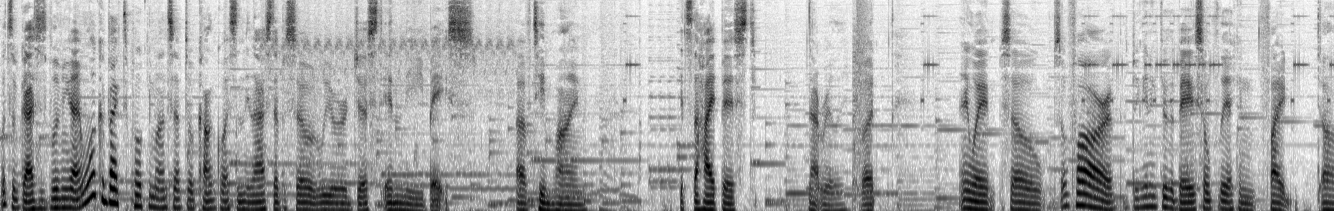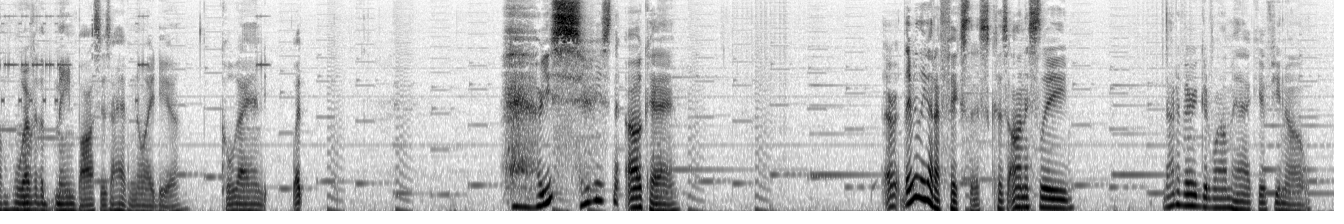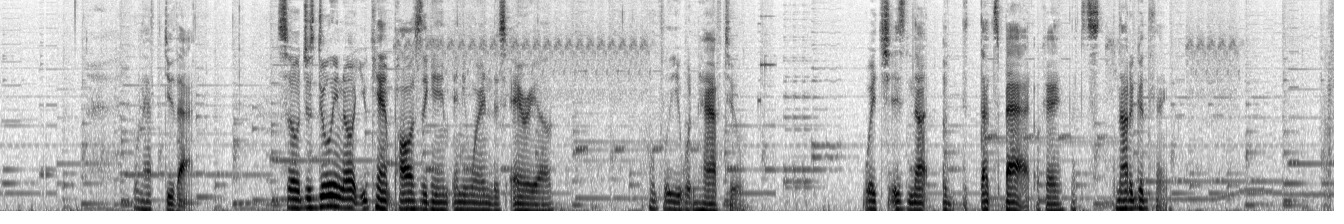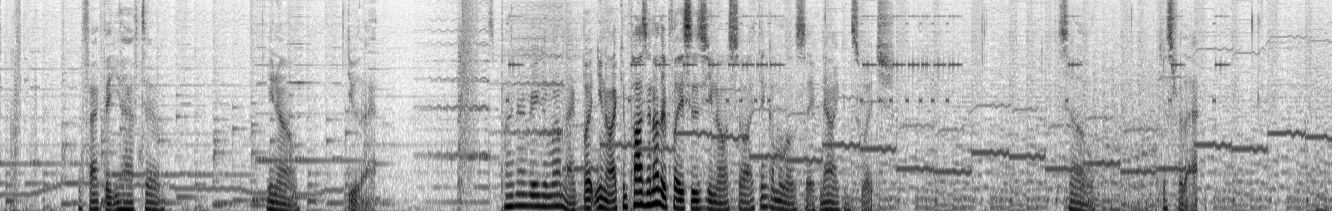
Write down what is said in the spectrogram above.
What's up guys, it's Oblivion Guy, and welcome back to Pokemon Septo Conquest. In the last episode, we were just in the base of Team Vine. It's the hypest, not really, but anyway, so, so far, been getting through the base, hopefully I can fight um, whoever the main boss is, I have no idea. Cool guy Andy, what? Are you serious now? Okay. Uh, they really gotta fix this, because honestly, not a very good ROM hack if, you know, wouldn't have to do that. So just duly note you can't pause the game anywhere in this area. Hopefully you wouldn't have to. Which is not, a, that's bad, okay? That's not a good thing. The fact that you have to, you know, do that. Probably not very good but you know, I can pause in other places, you know, so I think I'm a little safe. Now I can switch. So, just for that.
